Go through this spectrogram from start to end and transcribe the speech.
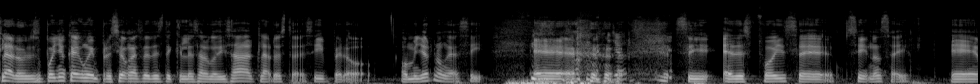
claro, supoño que hai unha impresión ás veces de que les algo dis, ah, claro, isto é así, pero O mellor non é así. Eh, eh, eh, sí, e despois, eh, sí, non sei. Eh,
